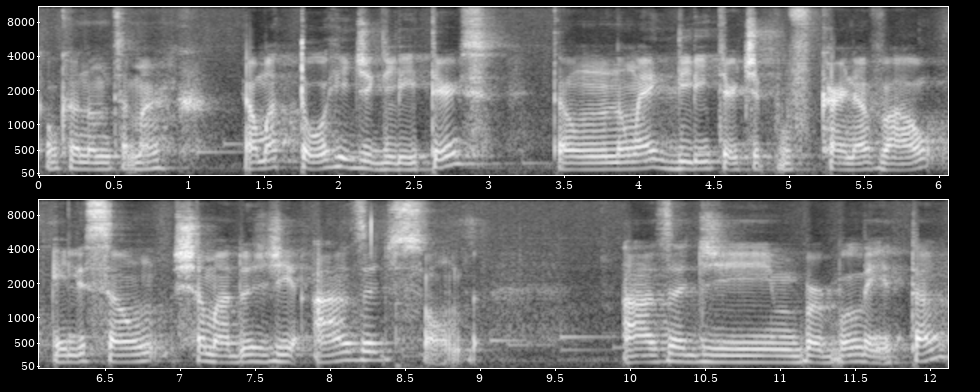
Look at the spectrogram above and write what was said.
Qual que é o nome dessa marca? É uma torre de glitters. Então não é glitter tipo carnaval, eles são chamados de asa de sombra. Asa de borboleta.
